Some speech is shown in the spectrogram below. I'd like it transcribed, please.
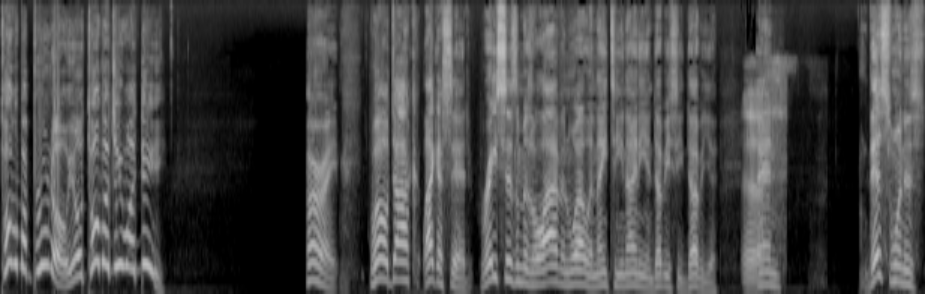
talk about Bruno. You know, talk about JYD. All right. Well, Doc, like I said, racism is alive and well in 1990 in WCW, Ugh. and this one is.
